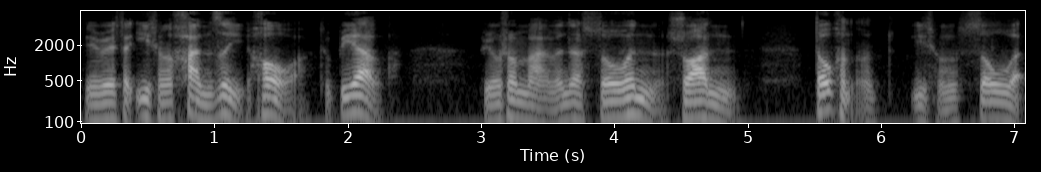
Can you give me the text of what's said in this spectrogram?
因为它译成汉字以后啊就变了。比如说满文的搜稳、栓，都可能译成搜稳。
